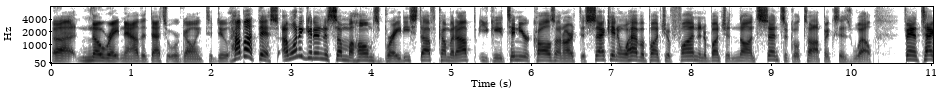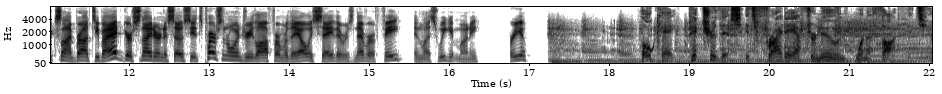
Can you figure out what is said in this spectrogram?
uh, know right now that that's what we're going to do. How about this? I want to get into some Mahomes Brady stuff coming up. You can continue your calls on Art the Second, and we'll have a bunch of fun and a bunch of nonsensical topics as well. Fan text line brought to you by Edgar Snyder and Associates, personal injury law firm, where they always say there is never a fee unless we get money for you. Okay, picture this: it's Friday afternoon when a thought hits you.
